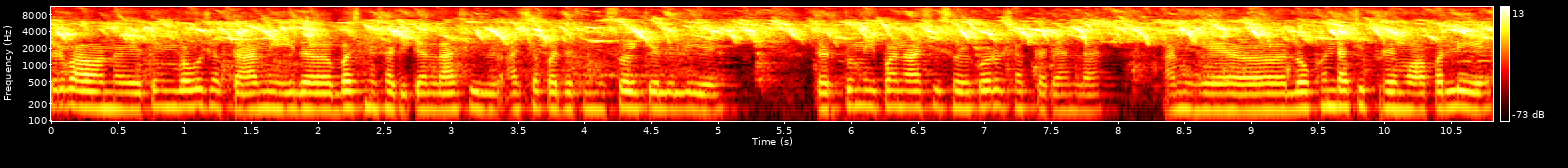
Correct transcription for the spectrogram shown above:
तर भावानं हे तुम्ही बघू शकता आम्ही इथं बसण्यासाठी त्यांना अशी अशा पद्धतीने सोय केलेली आहे. तर तुम्ही पण अशी सोय करू शकता त्यांना. आम्ही हे लोखंडाची फ्रेम वापरली आहे.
